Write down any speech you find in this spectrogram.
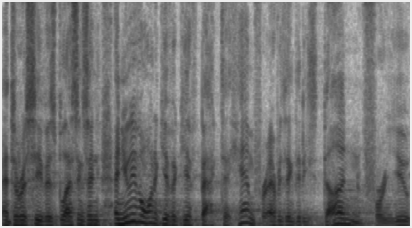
and to receive his blessings. And, and you even want to give a gift back to him for everything that he's done for you.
